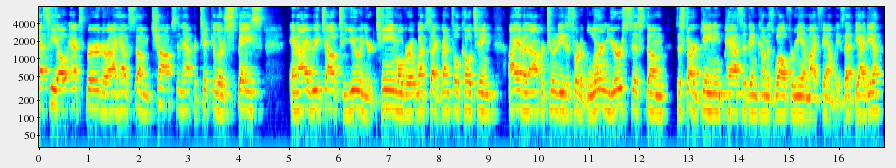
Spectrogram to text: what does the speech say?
SEO expert or I have some chops in that particular space and I reach out to you and your team over at Website Rental Coaching, I have an opportunity to sort of learn your system to start gaining passive income as well for me and my family. Is that the idea?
